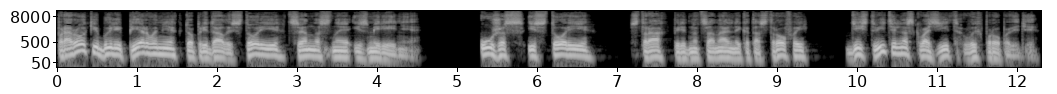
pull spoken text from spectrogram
Пророки были первыми, кто придал истории ценностное измерение. Ужас истории, страх перед национальной катастрофой действительно сквозит в их проповеди.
